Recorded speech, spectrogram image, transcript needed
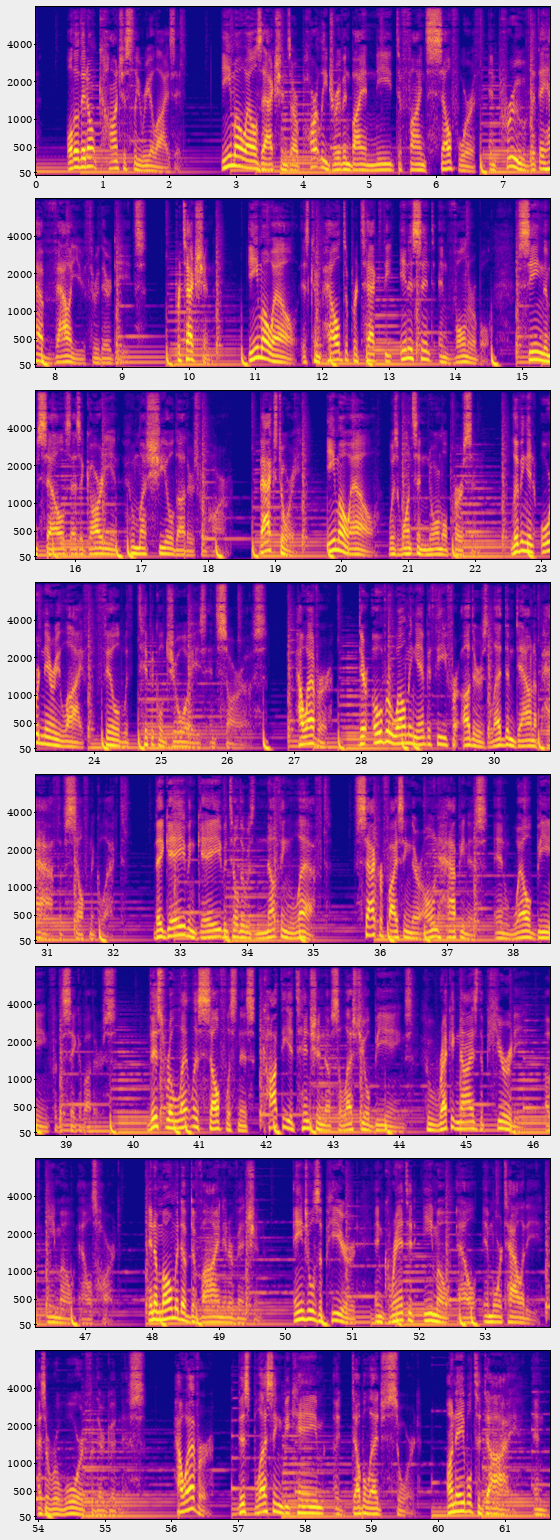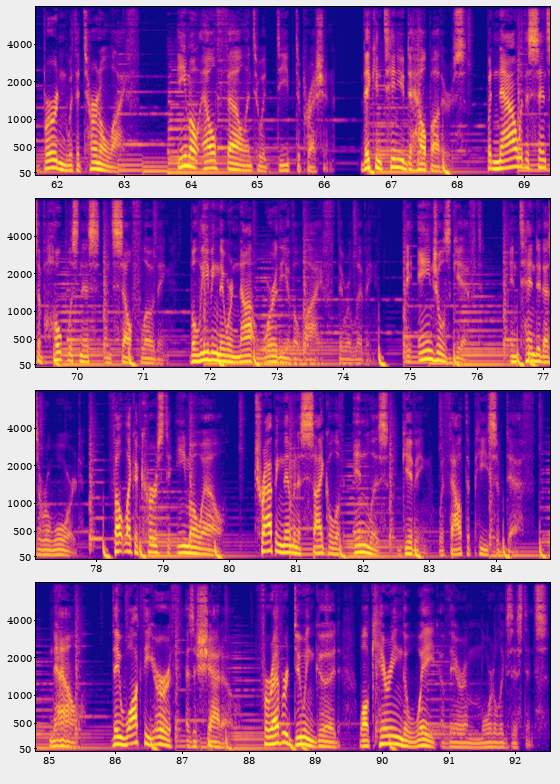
Although they don't consciously realize it, Emo El's actions are partly driven by a need to find self-worth and prove that they have value through their deeds. Protection. Emo El is compelled to protect the innocent and vulnerable, seeing themselves as a guardian who must shield others from harm. Backstory. Emo El was once a normal person, living an ordinary life filled with typical joys and sorrows. However, their overwhelming empathy for others led them down a path of self-neglect. They gave and gave until there was nothing left, sacrificing their own happiness and well-being for the sake of others. This relentless selflessness caught the attention of celestial beings who recognized the purity of Emo El's heart. In a moment of divine intervention, angels appeared and granted Emo El immortality as a reward for their goodness. However, this blessing became a double-edged sword. Unable to die and burdened with eternal life, Emo El fell into a deep depression. They continued to help others, but now with a sense of hopelessness and self-loathing, believing they were not worthy of the life they were living. The angel's gift, intended as a reward, felt like a curse to Emo El, trapping them in a cycle of endless giving without the peace of death. Now, they walk the earth as a shadow, forever doing good while carrying the weight of their immortal existence.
